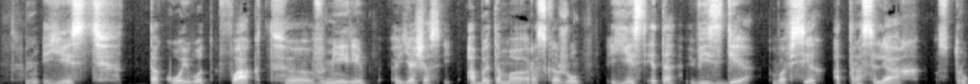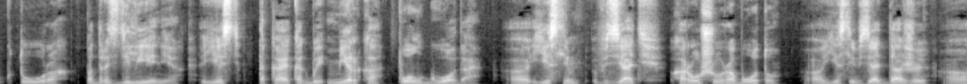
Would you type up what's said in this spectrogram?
Есть такой вот факт э, в мире, я сейчас об этом э, расскажу, есть это везде, во всех отраслях, структурах, подразделениях. Есть такая как бы мерка полгода. Э, если взять хорошую работу, если взять даже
